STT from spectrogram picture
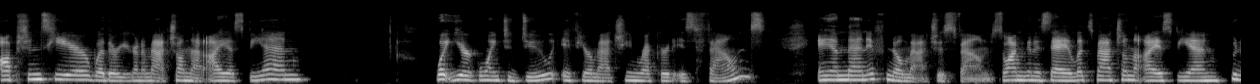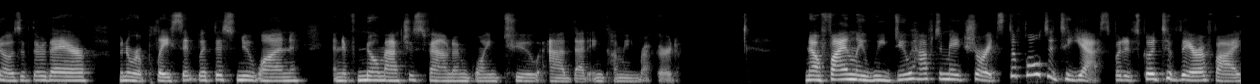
options here, whether you're going to match on that ISBN, what you're going to do if your matching record is found, and then if no match is found. So I'm going to say, let's match on the ISBN. Who knows if they're there? I'm going to replace it with this new one. And if no match is found, I'm going to add that incoming record. Now, finally, we do have to make sure it's defaulted to yes, but it's good to verify.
